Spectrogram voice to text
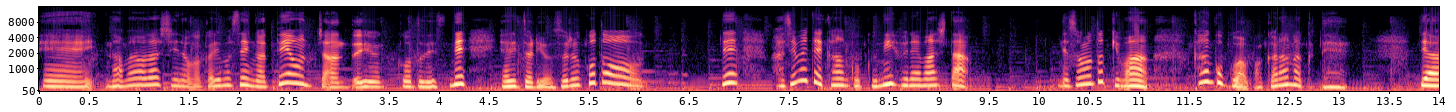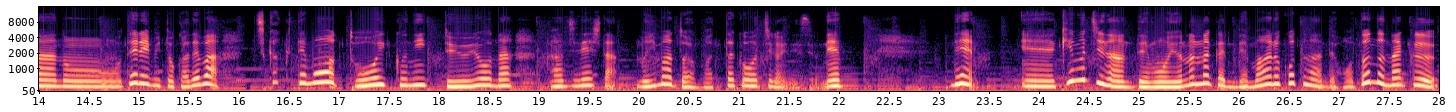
えー、名前を出していいのか分かりませんがテヨンちゃんということですね。やり取りをすることで初めて韓国に触れました。でその時は韓国は分からなくてであのテレビとかでは近くても遠い国っていうような感じでした。もう今とは全く大違いですよね。で、えー、キムチなんてもう世の中に出回ることなんてほとんどなく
